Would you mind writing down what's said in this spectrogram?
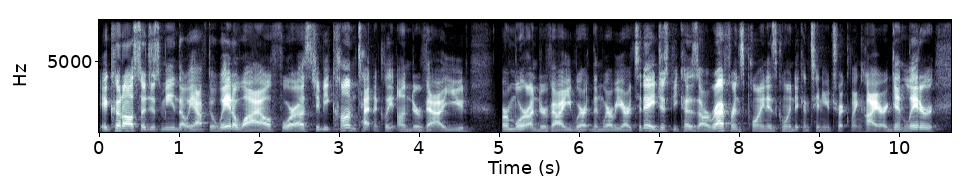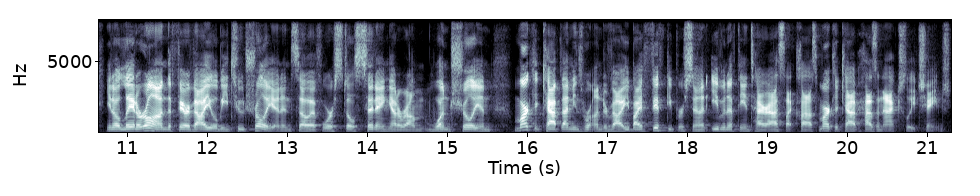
It could also just mean that we have to wait a while for us to become technically undervalued or more undervalued where, than where we are today just because our reference point is going to continue trickling higher. Again, later, you know, later on the fair value will be 2 trillion. And so if we're still sitting at around 1 trillion market cap, that means we're undervalued by 50% even if the entire asset class market cap hasn't actually changed.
